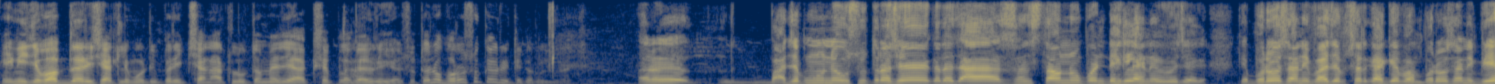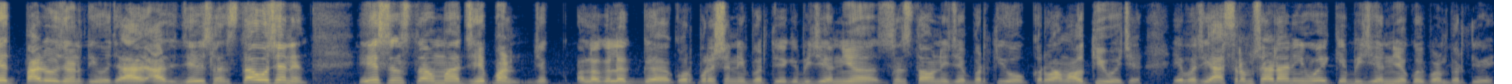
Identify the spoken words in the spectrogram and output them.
એની જવાબદારી છે આટલી મોટી પરીક્ષાને આટલું તમે જે આક્ષેપ લગાવી રહ્યા છો તો એનો ભરોસો કેવી રીતે કરવો યુવરાજ અને ભાજપનું ને એવું સૂત્ર છે કદાચ આ સંસ્થાઓનું પણ ટેગલાઈન એવું છે કે ભરોસાની ભાજપ સરકાર કે પણ ભરોસાની ભેદ પાડો જણતી હોય છે. આ જેવી સંસ્થાઓ છે ને એ સંસ્થાઓમાં જે પણ જે અલગ અલગ કોર્પોરેશનની ભરતી હોય કે બીજી અન્ય સંસ્થાઓની જે ભરતીઓ કરવામાં આવતી હોય છે એ પછી આશ્રમ શાળાની હોય કે બીજી અન્ય કોઈ પણ ભરતી હોય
